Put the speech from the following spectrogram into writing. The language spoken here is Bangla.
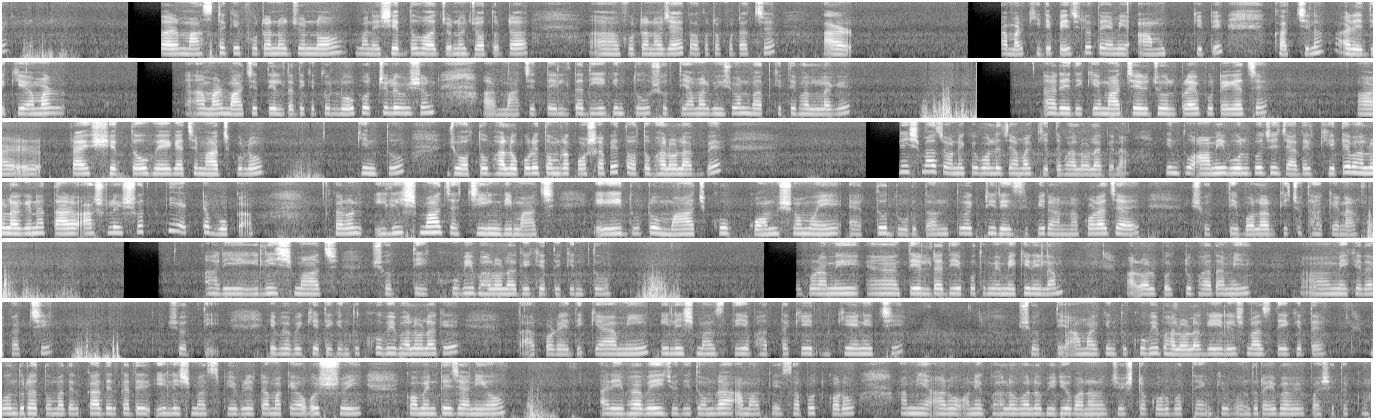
আর মাছটাকে ফোটানোর জন্য মানে সেদ্ধ হওয়ার জন্য যতটা ফোটানো যায় ততটা ফোটাচ্ছে। আর আমার খিদে পেয়েছিল, তাই আমি আম কেটে খাচ্ছিলাম। আর এদিকে আমার আমার মাছের তেলটা দেখে তো লোভ হচ্ছিল ভীষণ। আর মাছের তেলটা দিয়ে কিন্তু সত্যি আমার ভীষণ ভাত খেতে ভালো লাগে। আর এদিকে মাছের ঝোল প্রায় ফুটে গেছে। আর প্রায় সেদ্ধও হয়ে গেছে মাছগুলো। কিন্তু যত ভালো করে তোমরা কষাবে, তত ভালো লাগবে। ইলিশ মাছ অনেকে বলে যে আমার খেতে ভালো লাগে না। কিন্তু আমি বলব যে যাদের খেতে ভালো লাগে না, তারা আসলে সত্যি একটা বোকা। কারণ ইলিশ মাছ আর চিংড়ি মাছ, এই দুটো মাছ খুব কম সময়ে এত দুর্দান্ত একটি রেসিপি রান্না করা যায়, সত্যি বলার কিছু থাকে না। আর এই ইলিশ মাছ সত্যি খুবই ভালো লাগে খেতে কিন্তু। তারপর আমি তেলটা দিয়ে প্রথমে মেখে নিলাম, আর অল্প একটু ভাত আমি মেখে দেখাচ্ছি। সত্যি, এভাবে খেতে কিন্তু খুবই ভালো লাগে। তারপরে এদিকে আমি ইলিশ মাছ দিয়ে ভাতটা খেয়ে নিচ্ছি। সত্যি আমার কিন্তু খুবই ভালো লাগে ইলিশ মাছ দিয়ে খেতে। বন্ধুরা, তোমাদের কাদের কাদের ইলিশ মাছ ফেভারিট আমাকে অবশ্যই কমেন্টে জানিও। আর এভাবেই যদি তোমরা আমাকে সাপোর্ট করো, আমি আরও অনেক ভালো ভালো ভিডিও বানানোর চেষ্টা করব। থ্যাংক ইউ বন্ধুরা এইভাবে পাশে থেকো।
